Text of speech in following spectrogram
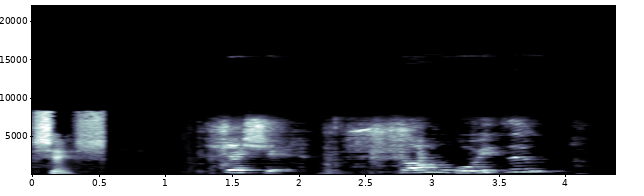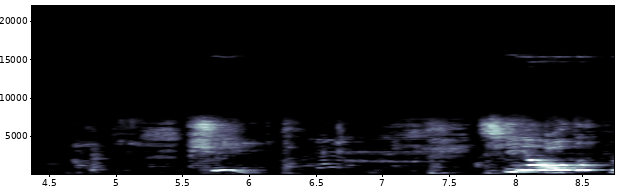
Shish. 쉐쉐. Some boys. 시. 시야 어떻게?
